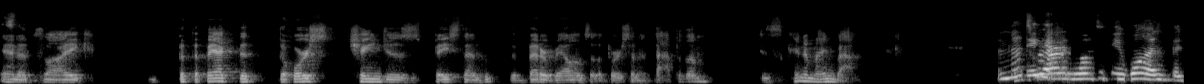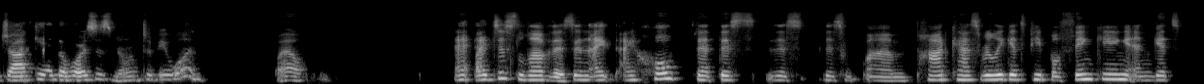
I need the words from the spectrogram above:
Right. And it's like, but the fact that the horse changes based on the better balance of the person on top of them is kind of mind boggling. And that's they are I, known to be one. The jockey and the horse is known to be one. Wow. I, I just love this, and I I hope that this this this um, podcast really gets people thinking and gets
